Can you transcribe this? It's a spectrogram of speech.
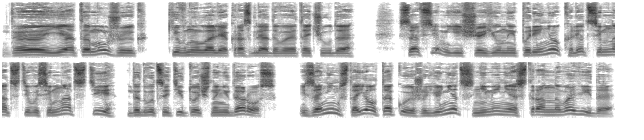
«Да я-то мужик», — кивнул Олег, разглядывая это чудо. «Совсем еще юный паренек, лет 17-18, до 20 точно не дорос и за ним стоял такой же юнец не менее странного вида,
